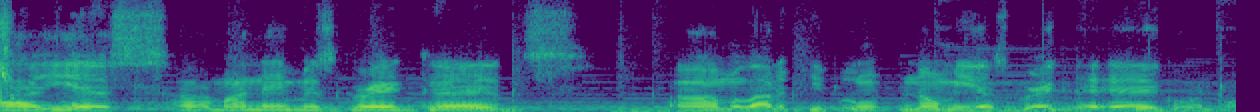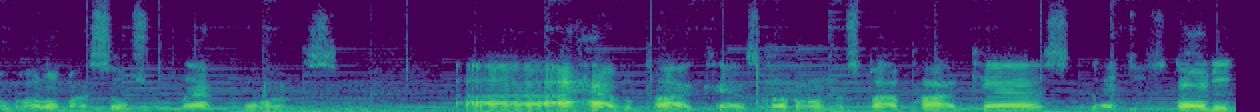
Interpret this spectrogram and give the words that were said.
Uh, yes, uh, my name is Greg Goods. Um, a lot of people know me as Greg the Egg on, on all of my social platforms. Uh, I have a podcast called On the Spot Podcast that just started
